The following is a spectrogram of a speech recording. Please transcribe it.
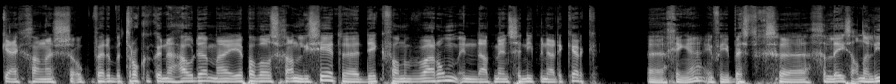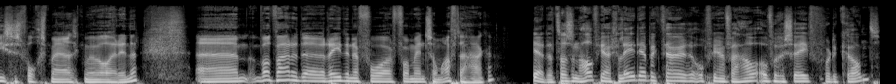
kerkgangers ook verder betrokken kunnen houden. Maar je hebt al wel eens geanalyseerd, uh, Dick, van waarom inderdaad mensen niet meer naar de kerk gingen. Een van je best gelezen analyses volgens mij, als ik me wel herinner. Ehm, wat waren de redenen voor, voor mensen om af te haken? Ja, dat was een half jaar geleden heb ik daar ongeveer een verhaal over geschreven voor de krant.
